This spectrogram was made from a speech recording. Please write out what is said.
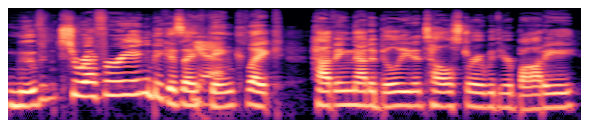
move into refereeing because I Yeah. think like having that ability to tell a story with your body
